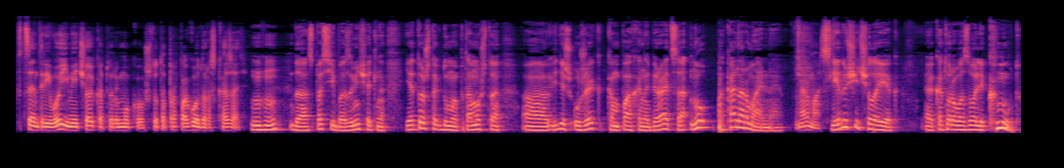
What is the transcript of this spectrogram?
в центре его иметь человек, который мог что-то про погоду рассказать. Угу, да, спасибо, замечательно. Я тоже так думаю, потому что, э, видишь, уже компаха набирается, ну, пока нормальная. Нормально. Следующий человек, э, которого звали Кнут,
